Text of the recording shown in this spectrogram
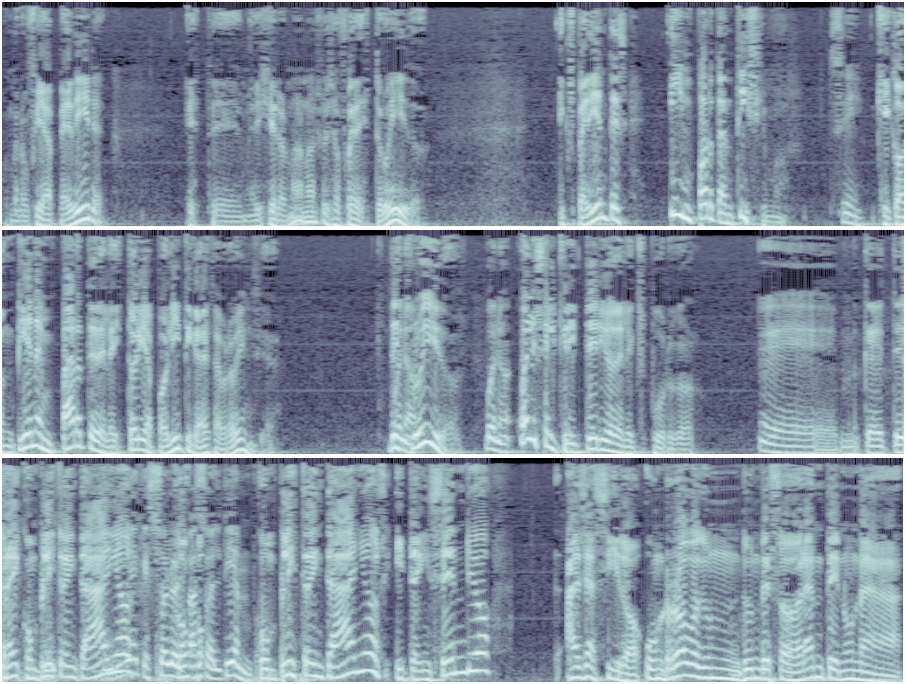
cuando lo fui a pedir, este, me dijeron, no, no, eso ya fue destruido. Expedientes importantísimos Sí. que contienen parte de la historia política de esta provincia. Bueno, Destruidos. Bueno, ¿Cuál es el criterio del expurgo? Eh, que te- Tre- cumplís 30 años. que solo el paso del tiempo. Cumplís 30 años y te incendio haya sido un robo de un, de un desodorante en una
